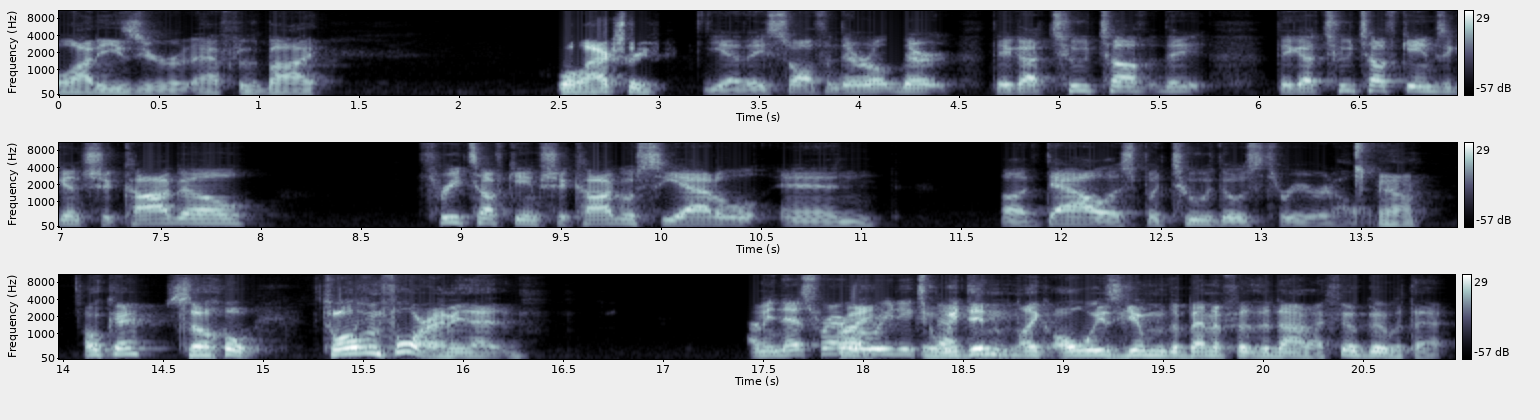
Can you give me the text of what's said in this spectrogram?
lot easier after the bye. Well, actually, Yeah, they softened their own. their they got two tough they they got two tough games against Chicago, three tough games Chicago, Seattle and uh, Dallas, but two of those three are at home. yeah, okay. So twelve and four. I mean, that, I mean, that's right, right. where we'd And we didn't like always give them the benefit of the doubt. I feel good with that.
